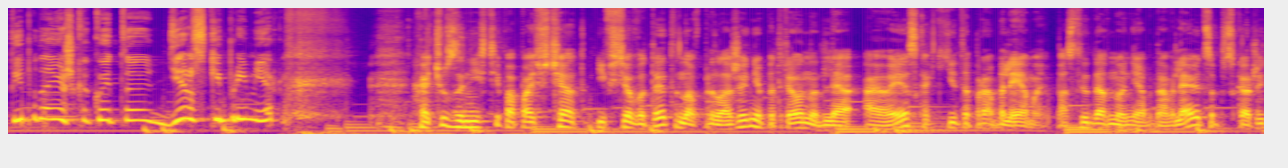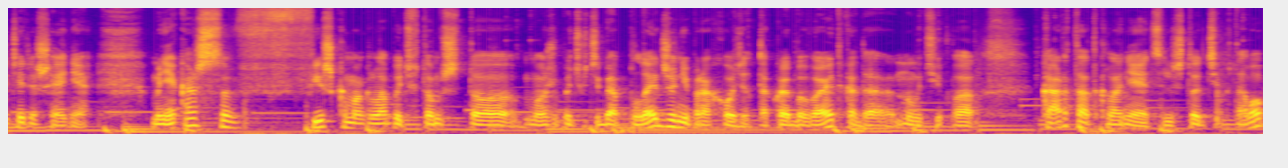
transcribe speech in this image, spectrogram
ты подаешь какой-то дерзкий пример. Хочу занести, попасть в чат и все вот это, но в приложении Patreon для iOS какие-то проблемы. Посты давно не обновляются, подскажите решение. Мне кажется, фишка могла быть в том, что, может быть, у тебя пледжи не проходят. Такое бывает, когда, ну, типа, карта отклоняется или что-то типа того.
